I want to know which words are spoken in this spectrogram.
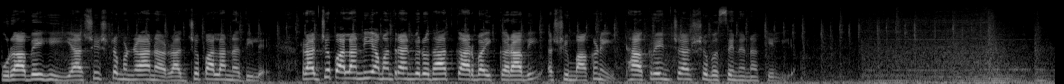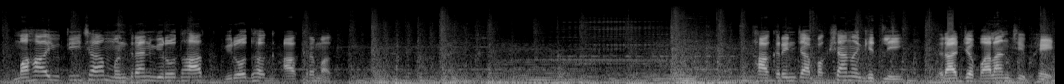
पुरावेही या शिष्टमंडळानं राज्यपालांना दिले. राज्यपालांनी या मंत्र्यांविरोधात कारवाई करावी अशी मागणी ठाकरेंच्या शिवसेनेनं केली आहे महायुतीच्या मंत्र्यांविरोधात विरोधक आक्रमक. ठाकरेंच्या पक्षानं घेतली राज्यपालांची भेट.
